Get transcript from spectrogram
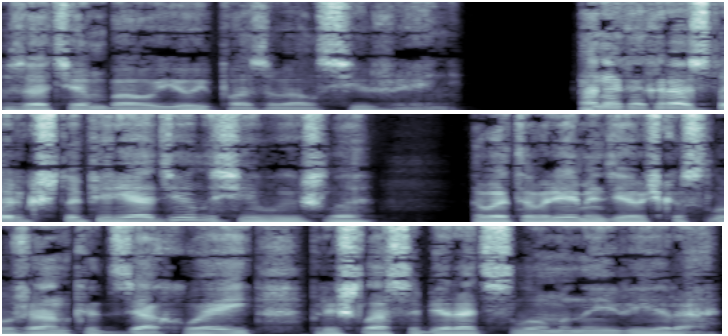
Затем Бао Юй позвал Сижень. Она как раз только что переоделась и вышла. В это время девочка-служанка Дзяхуэй пришла собирать сломанные веера.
